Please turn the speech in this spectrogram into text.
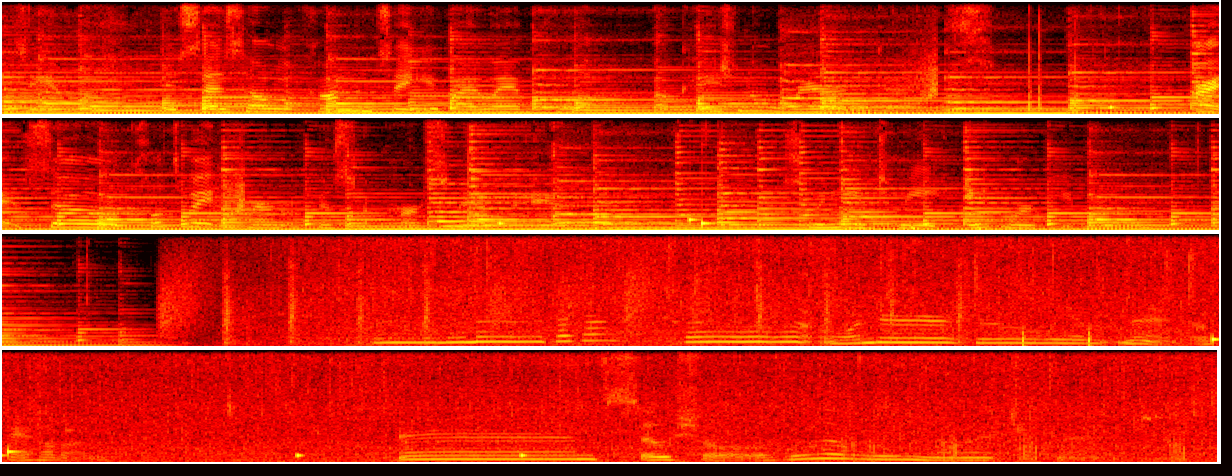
museum. It says he will compensate you by way of occasional rare goods. Alright, so cultivate and harvest a parsnip, and so we need to meet eight more people. I wonder who we haven't met. Okay, hold on. And social. Who have we not met?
